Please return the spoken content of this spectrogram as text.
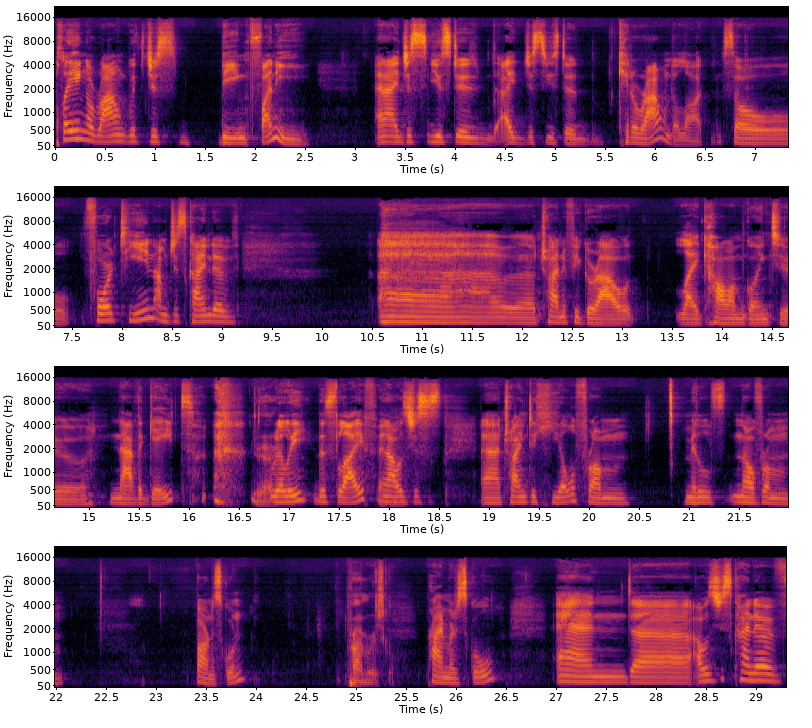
playing around with just being funny, and I just used to I just used to kid around a lot. So fourteen, I'm just kind of uh, trying to figure out like how I'm going to navigate Yeah. really this life, and I was just uh, trying to heal from middle no from barneskolen Primary school. primary school. And uh, I was just kind of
